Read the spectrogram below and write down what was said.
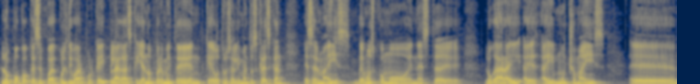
Lo poco que se puede cultivar porque hay plagas que ya no permiten que otros alimentos crezcan es el maíz. Vemos cómo en este lugar hay, hay, mucho maíz. Eh,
